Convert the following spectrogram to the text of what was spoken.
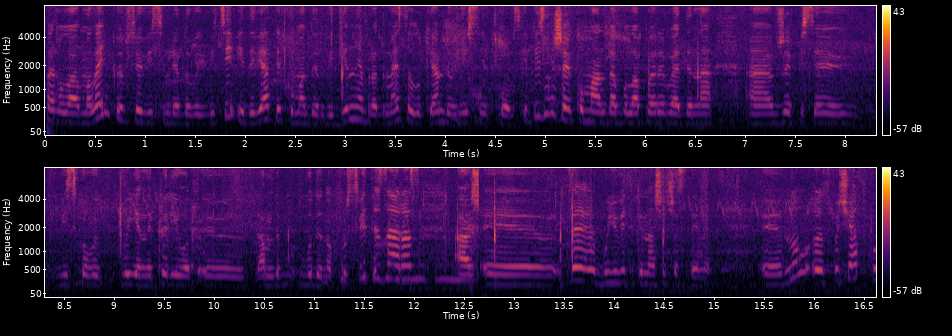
перебула маленькою, всього вісім рядових бійців і дев'ятий командир відділення брадмейстер Лук'ян Леонід Снітковський. Пізніше команда була переведена е, вже після військовий воєнний період, е, там де будинок просвіти зараз. Аж е, це бойові такі наші частини. Е, Ну, е, спочатку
